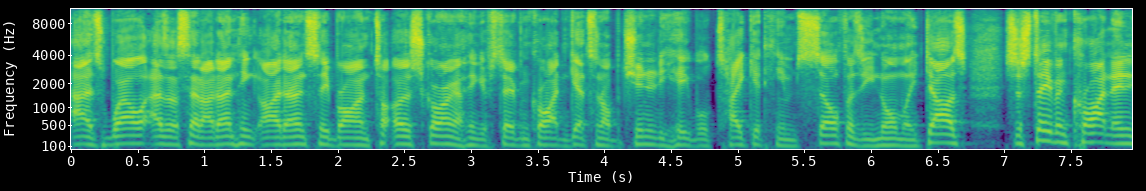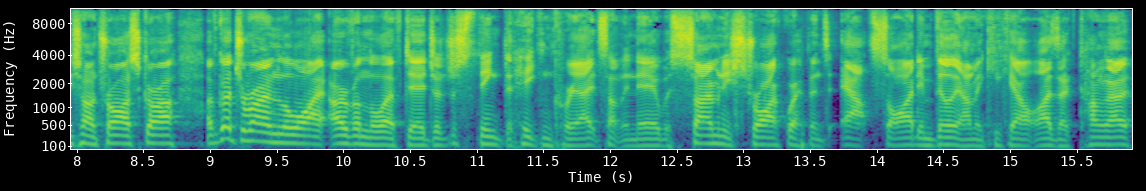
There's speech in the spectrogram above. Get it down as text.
as well. As I said, I don't think I don't see Brian To'o scoring. I think if Stephen Crichton gets an opportunity, he will take it himself as he normally does. So Stephen Crichton, anytime try scorer. I've got Jarome Luai over on the left edge. I just think that he can create something there with so many strike weapons outside in Viliame Kikau, Izack Tago,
